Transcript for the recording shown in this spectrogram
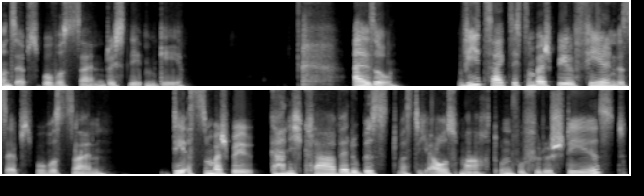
und Selbstbewusstsein durchs Leben gehe. Also, wie zeigt sich zum Beispiel fehlendes Selbstbewusstsein? Dir ist zum Beispiel gar nicht klar, wer du bist, was dich ausmacht und wofür du stehst.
